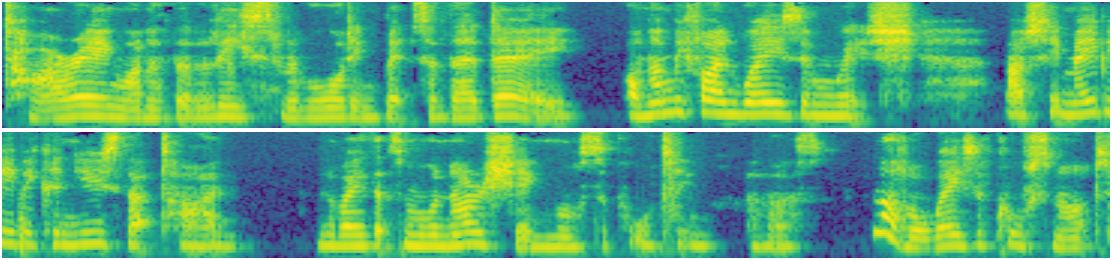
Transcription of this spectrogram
tiring, one of the least rewarding bits of their day. And then we find ways in which actually maybe we can use that time in a way that's more nourishing, more supporting of us. Not always, of course not.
